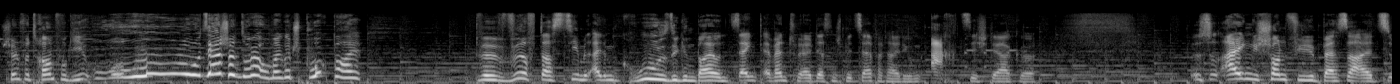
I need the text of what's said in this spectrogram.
Schön für Traumfugie. Uh, sehr schön sogar. Oh mein Gott, Spukball. Bewirft das Ziel mit einem gruseligen Ball und senkt eventuell dessen Spezialverteidigung 80 Stärke. Ist eigentlich schon viel besser als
